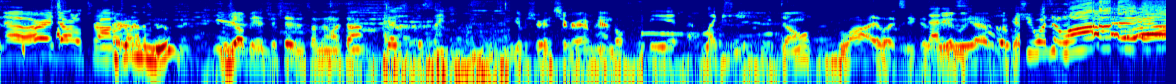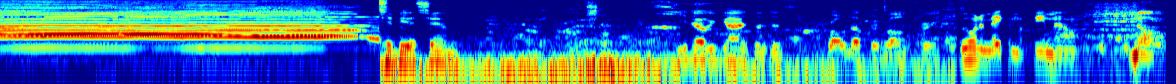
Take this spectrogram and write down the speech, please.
No, all right, Donald Trump. Join the movement. Would y'all be interested in something like that? Judge just sign it. Give us your Instagram handle. Be uh, Lexi. Don't lie, Lexi, because we, we have. true. Okay. She wasn't lying. Should be a shim. You know, you guys are just crawling up the wrong tree. We want to make him a female. No.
